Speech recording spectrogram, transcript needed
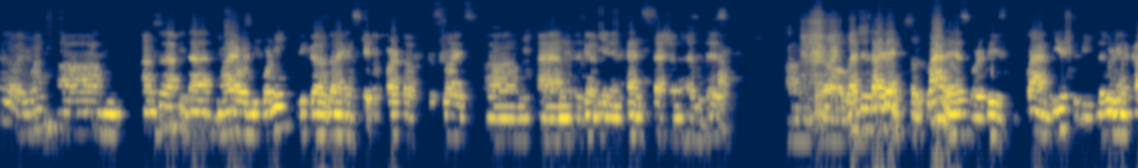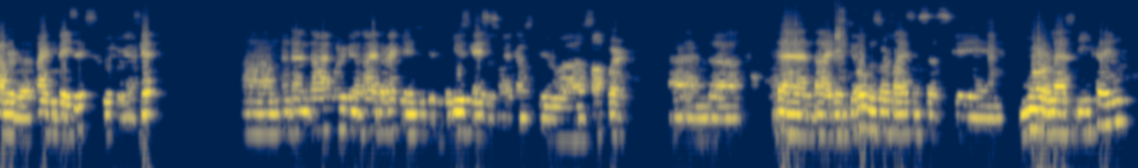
Hello, everyone. Um, I'm so happy that Maya was before me because then I can skip a part of the slides um, and it's going to be an intense session as it is. Um, so let's just dive in. So the plan is, or at least the plan used to be, that we're going to cover the IP basics, which we're going to skip. Um, and then that we're going to dive directly into typical use cases when it comes to uh, software and uh, then dive into open source licenses in more or less detail.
